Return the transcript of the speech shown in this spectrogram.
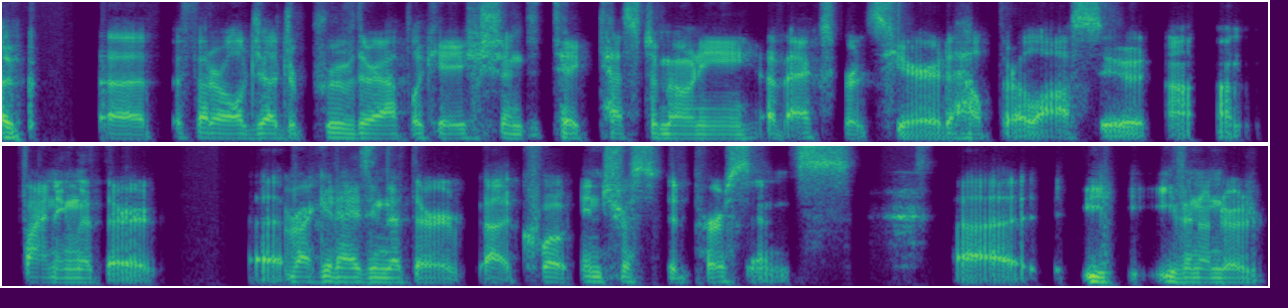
a, a, federal judge approved their application to take testimony of experts here to help their lawsuit, um, finding that they're uh, recognizing that they're uh, quote interested persons, uh, even under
